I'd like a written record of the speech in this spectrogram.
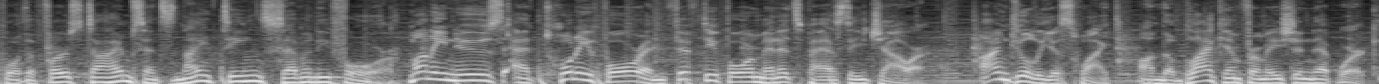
for the first time since 1974. Money news at 24 and 54 minutes past each hour. I'm Julius White on the Black Information Network.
